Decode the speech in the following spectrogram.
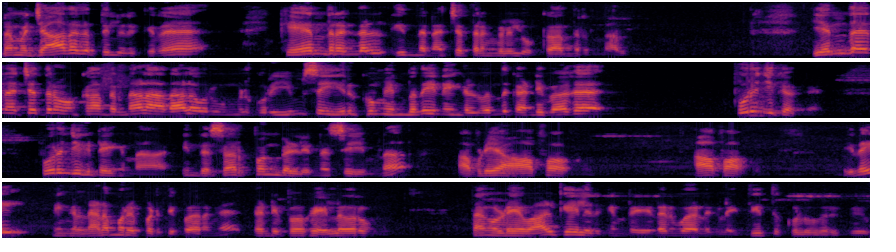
நம்ம ஜாதகத்தில் இருக்கிற கேந்திரங்கள் இந்த நட்சத்திரங்களில் உட்கார்ந்திருந்தால். எந்த நட்சத்திரம் உட்கார்ந்திருந்தாலும் அதால ஒரு உங்களுக்கு ஒரு இம்சை இருக்கும் என்பதை நீங்கள் வந்து கண்டிப்பாக புரிஞ்சுக்கங்க. புரிஞ்சுக்கிட்டீங்கன்னா இந்த சர்ப்பங்கள் என்ன செய்யும்னா அப்படியே ஆஃப் ஆகும். ஆஃப் ஆகும். இதை நீங்கள் நடைமுறைப்படுத்தி பாருங்க. கண்டிப்பாக எல்லோரும் தங்களுடைய வாழ்க்கையில் இருக்கின்ற இடர்பாடுகளை தீர்த்துக் கொள்வதற்கு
